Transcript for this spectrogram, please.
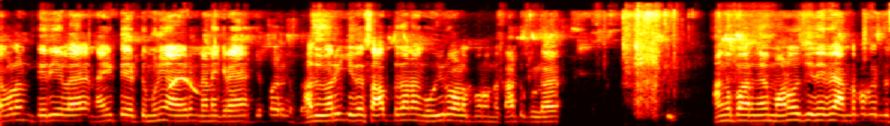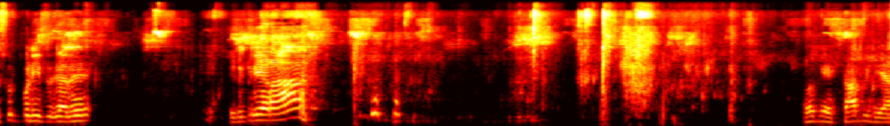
எவ்வளோன்னு தெரியல. நைட்டு எட்டு மணி ஆயிரும் நினைக்கிறேன். அது வரைக்கும் இதை சாப்பிட்டு தான் நாங்க உயிர் வாழ போறோம் அந்த காட்டுக்குள்ள. அங்க பாருங்க மனோஜ் இதேவே அந்த பக்கம் இருந்து ஷூட் பண்ணிட்டு இருக்காரு. இருக்கிறியாடா ஓகே சாப்பிட்டியா?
